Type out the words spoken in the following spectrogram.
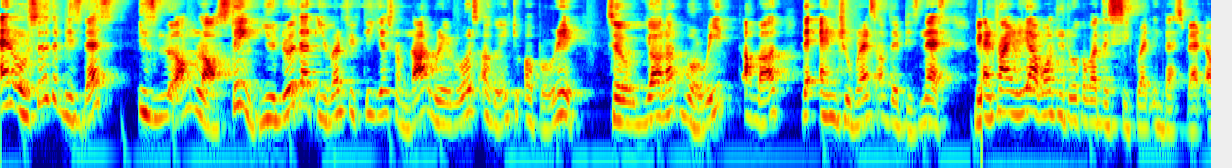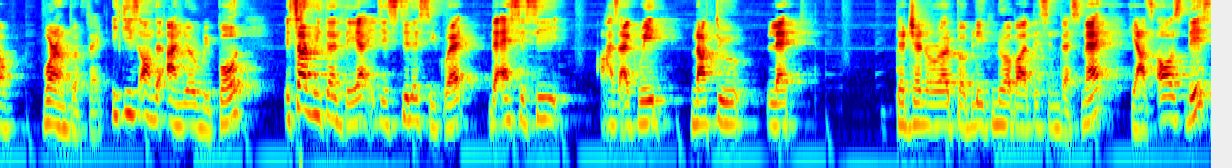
And also the business is long lasting. You know that even 50 years from now, railroads are going to operate. So you're not worried about the endurance of the business. And finally, I want to talk about the secret investment of Warren Buffett. It is on the annual report. It's not written there, it is still a secret. The SEC has agreed not to let the general public know about this investment. He has asked this.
